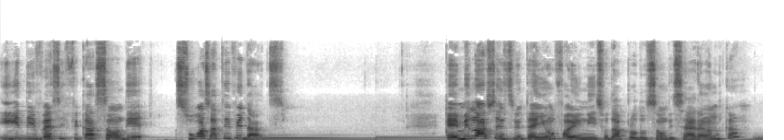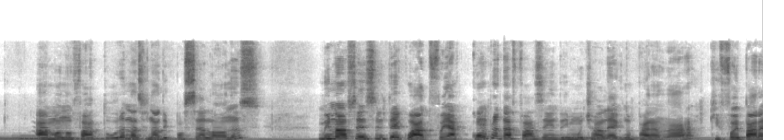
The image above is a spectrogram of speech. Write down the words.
e diversificação de suas atividades. Em 1931 foi o início da produção de cerâmica, a Manufatura Nacional de Porcelanas. 1934 foi a compra da fazenda em Monte Alegre, no Paraná, que foi para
